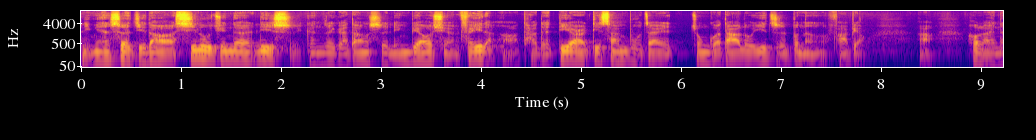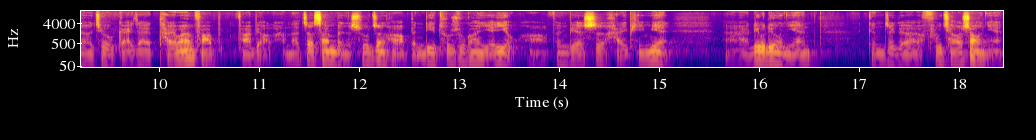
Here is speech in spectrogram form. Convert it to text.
里面涉及到西路军的历史，跟这个当时林彪选妃的啊，他的第二、第三部在中国大陆一直不能发表，啊，后来呢就改在台湾发发表了。那这三本书正好本地图书馆也有啊，分别是《海平面》啊，六六年跟这个《浮桥少年》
